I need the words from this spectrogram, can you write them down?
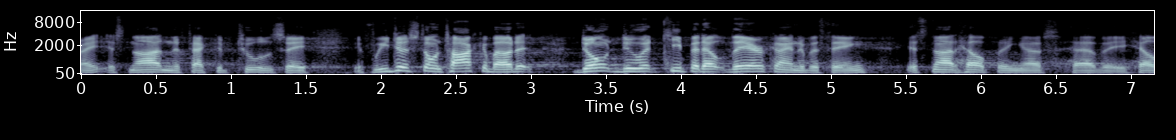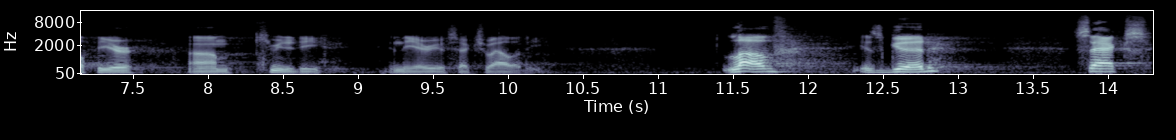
Right? It's not an effective tool to say, if we just don't talk about it, don't do it, keep it out there kind of a thing. It's not helping us have a healthier um, community in the area of sexuality. Love is good. Sex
